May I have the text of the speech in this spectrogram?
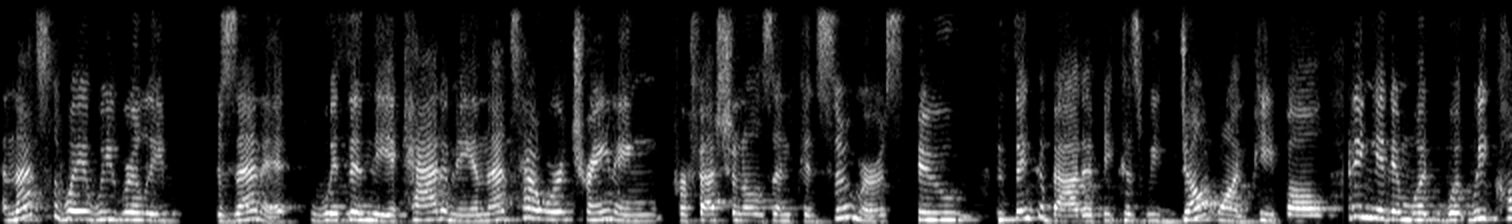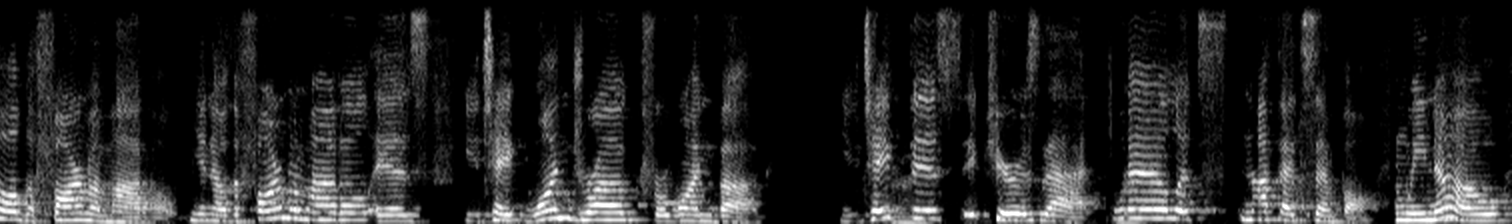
And that's the way we really present it within the academy and that's how we're training professionals and consumers to, to think about it because we don't want people putting it in what, what we call the pharma model you know the pharma model is you take one drug for one bug you take right. this, it cures that. Well, it's not that simple. And we know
